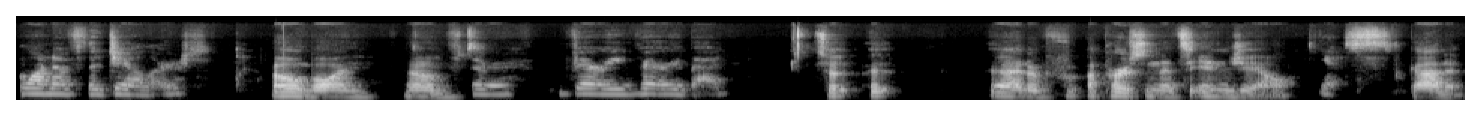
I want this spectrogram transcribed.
one of the jailers Oh boy. Oh, they're very, very bad. So, uh, out of a person that's in jail. Yes. Got it.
